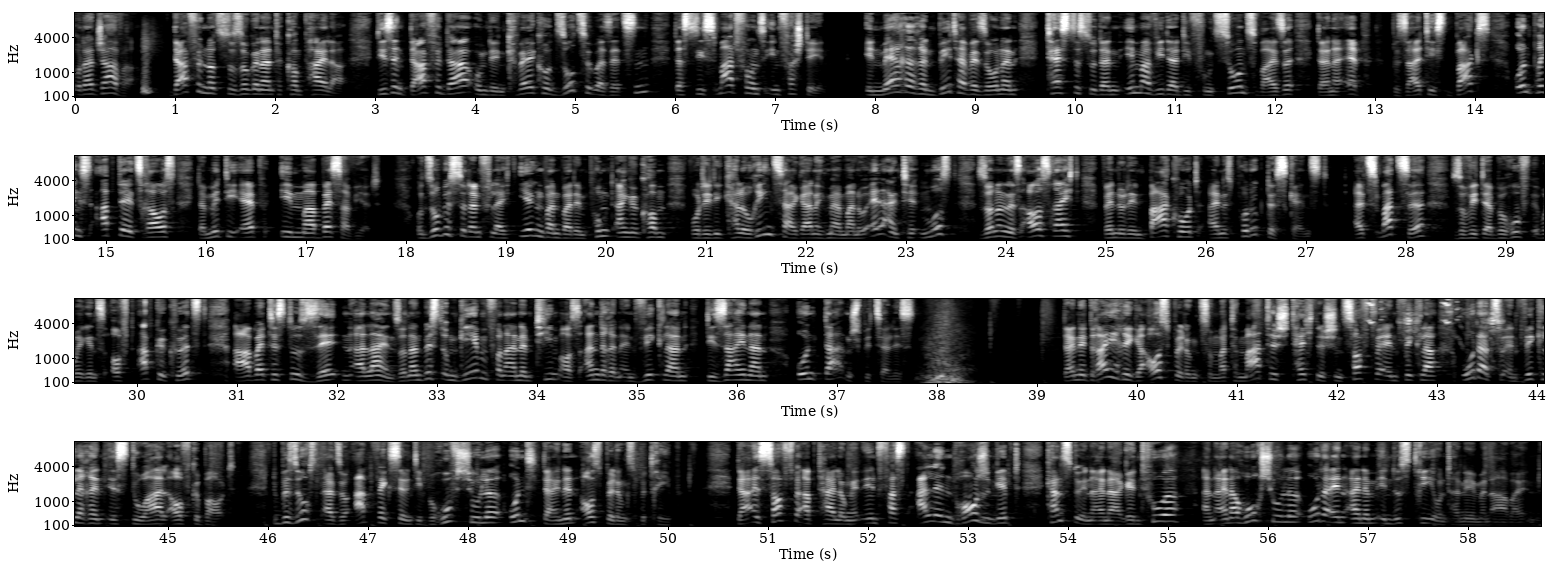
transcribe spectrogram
oder Java. Dafür nutzt du sogenannte Compiler. Die sind dafür da, um den Quellcode so zu übersetzen, dass die Smartphones ihn verstehen. In mehreren Beta-Versionen testest du dann immer wieder die Funktionsweise deiner App, beseitigst Bugs und bringst Updates raus, damit die App immer besser wird. Und so bist du dann vielleicht irgendwann bei dem Punkt angekommen, wo du die Kalorienzahl gar nicht mehr manuell eintippen musst, sondern es ausreicht, wenn du den Barcode eines Produktes scannst. Als Matze, so wird der Beruf übrigens oft abgekürzt, arbeitest du selten allein, sondern bist umgeben von einem Team aus anderen Entwicklern, Designern und Datenspezialisten. Deine dreijährige Ausbildung zum mathematisch-technischen Softwareentwickler oder zur Entwicklerin ist dual aufgebaut. Du besuchst also abwechselnd die Berufsschule und deinen Ausbildungsbetrieb. Da es Softwareabteilungen in fast allen Branchen gibt, kannst du in einer Agentur, an einer Hochschule oder in einem Industrieunternehmen arbeiten.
